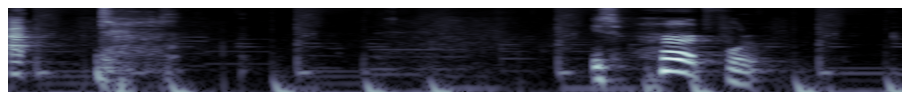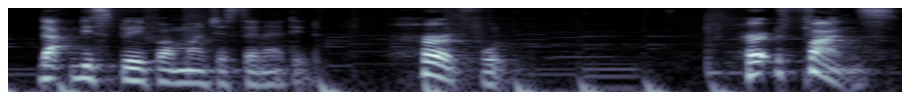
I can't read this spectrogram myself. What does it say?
I, it's hurtful that display for Manchester United. Hurtful. Hurt fans.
